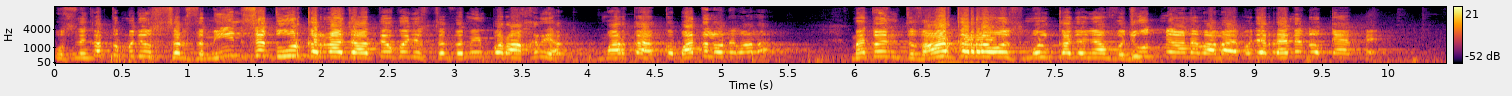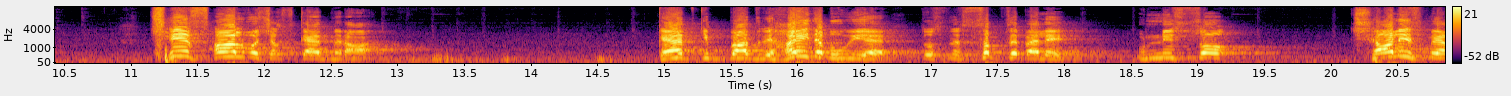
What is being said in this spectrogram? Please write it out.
اس نے کہا، تم مجھے اس سرزمین سے دور کرنا چاہتے ہو کہ جس سرزمین پر آخری حق مار کا حق کو باطل ہونے والا؟ میں تو انتظار کر رہا ہوں اس ملک کا جو یہاں وجود میں آنے والا ہے۔ مجھے رہنے دو قید میں۔ چھ سال وہ شخص قید میں رہا ہے۔ قید کی بعد رہائی جب ہوئی ہے تو اس نے سب سے پہلے انیس سو چھیالیس میں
